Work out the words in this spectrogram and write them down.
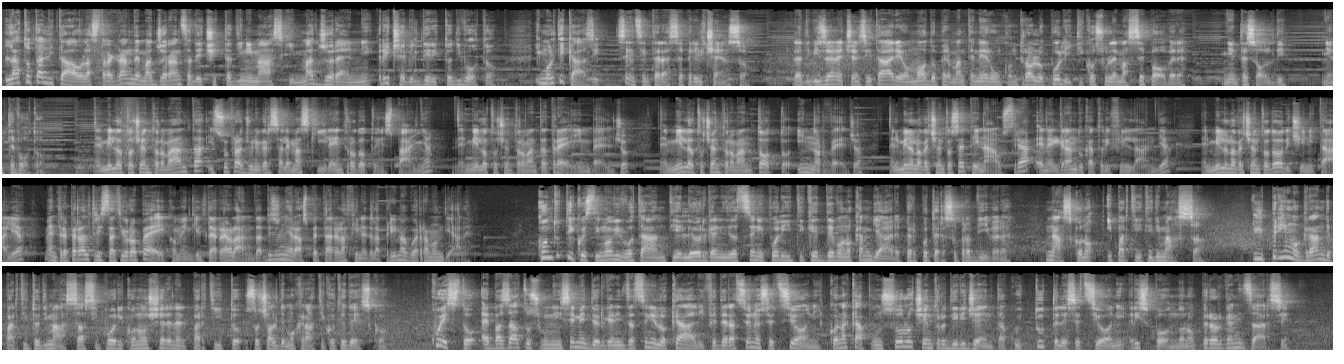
La totalità o la stragrande maggioranza dei cittadini maschi maggiorenni riceve il diritto di voto, in molti casi senza interesse per il censo. La divisione censitaria è un modo per mantenere un controllo politico sulle masse povere. Niente soldi, niente voto. Nel 1890 il suffragio universale maschile è introdotto in Spagna, nel 1893 in Belgio, nel 1898 in Norvegia, nel 1907 in Austria e nel Granducato di Finlandia, nel 1912 in Italia, mentre per altri stati europei come Inghilterra e Olanda bisognerà aspettare la fine della Prima Guerra Mondiale. Con tutti questi nuovi votanti, le organizzazioni politiche devono cambiare per poter sopravvivere. Nascono i partiti di massa. Il primo grande partito di massa si può riconoscere nel Partito Socialdemocratico tedesco. Questo è basato su un insieme di organizzazioni locali, federazioni o sezioni, con a capo un solo centro dirigente a cui tutte le sezioni rispondono per organizzarsi.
